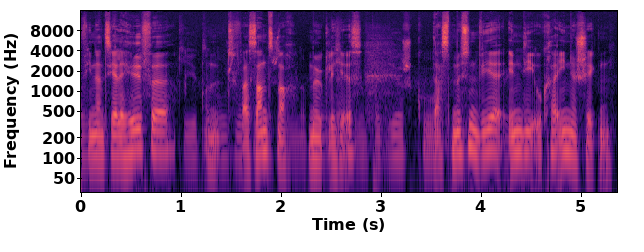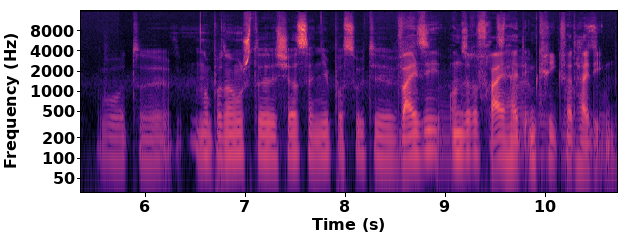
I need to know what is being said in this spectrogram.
finanzielle Hilfe und was sonst noch möglich ist, das müssen wir in die Ukraine schicken. Weil sie unsere Freiheit im Krieg verteidigen.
